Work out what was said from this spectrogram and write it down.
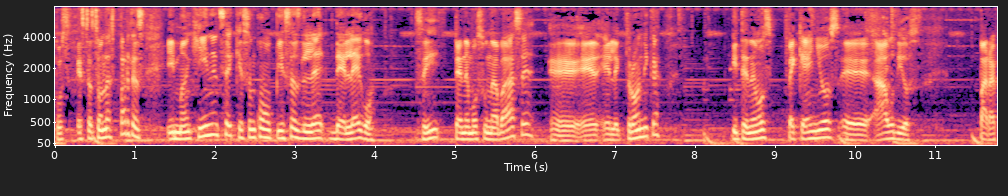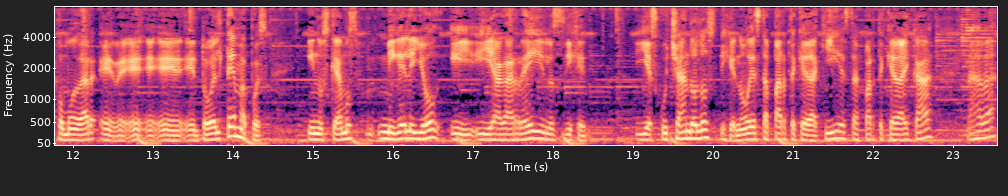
pues estas son las partes. Imagínense que son como piezas de, le- de Lego, ¿sí? Tenemos una base eh, e- electrónica y tenemos pequeños eh, audios para acomodar eh, en todo el tema, pues. Y nos quedamos Miguel y yo y, y agarré y les dije, y escuchándolos, dije, no, esta parte queda aquí, esta parte queda acá, nada.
